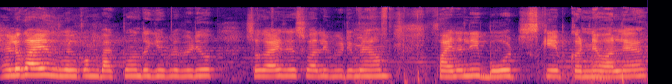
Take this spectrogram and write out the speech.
Hello guys welcome back to the gameplay video so guys इस वाली वीडियो में हम फाइनली बोर्ड स्केप करने वाले हैं।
